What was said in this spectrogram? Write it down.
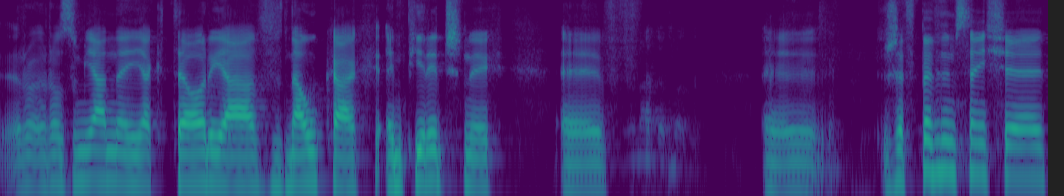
ro- rozumianej jak teoria w naukach empirycznych, e, w, e, że w pewnym sensie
